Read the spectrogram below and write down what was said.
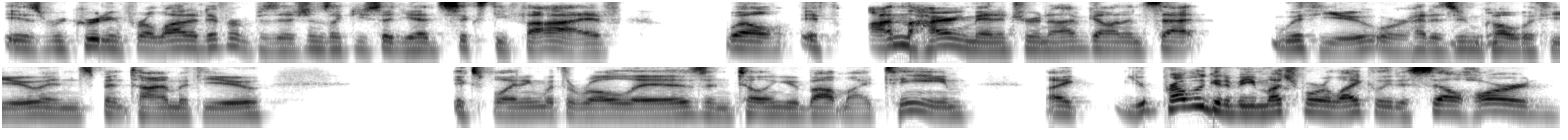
is recruiting for a lot of different positions, like you said, you had 65. Well, if I'm the hiring manager and I've gone and sat with you or had a Zoom Mhm. call with you and spent time with you, explaining what the role is and telling you about my team, like you're probably going to be much more likely to sell hard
